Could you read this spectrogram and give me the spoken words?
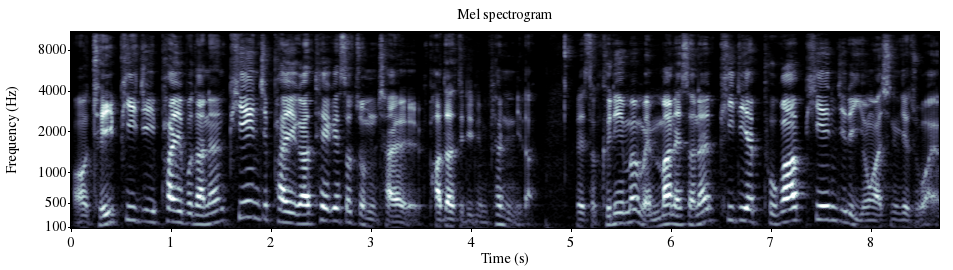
어, JPG 파일보다는 PNG 파일가 택에서 좀 잘 받아들이는 편입니다. 그래서 그림은 웬만해서는 PDF과 PNG를 이용하시는 게 좋아요.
